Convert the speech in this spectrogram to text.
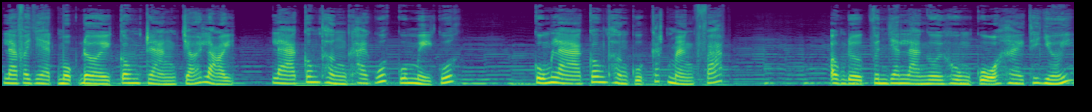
Lafayette một đời công trạng chói lọi, là công thần khai quốc của Mỹ quốc, cũng là công thần của cách mạng Pháp. Ông được vinh danh là người hùng của hai thế giới.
